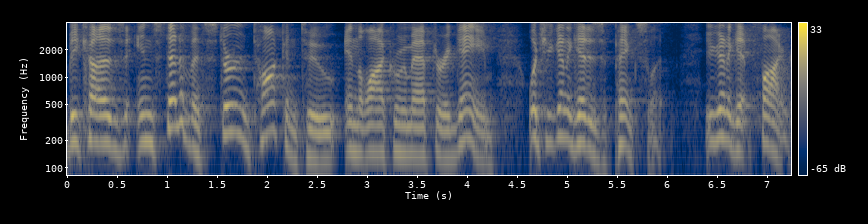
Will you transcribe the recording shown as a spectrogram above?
Because instead of a stern talking to in the locker room after a game, what you're going to get is a pink slip. You're going to get fired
